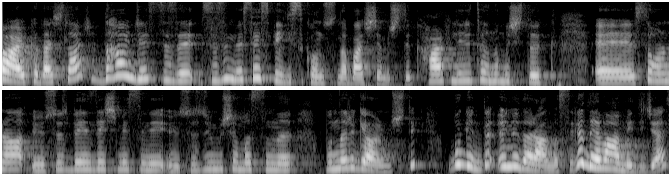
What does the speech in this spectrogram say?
Merhaba arkadaşlar. Daha önce size sizinle ses bilgisi konusuna başlamıştık. Harfleri tanımıştık. Ee, sonra ünsüz benzeşmesini, ünsüz yumuşamasını bunları görmüştük. Bugün de ünlü daralmasıyla devam edeceğiz.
